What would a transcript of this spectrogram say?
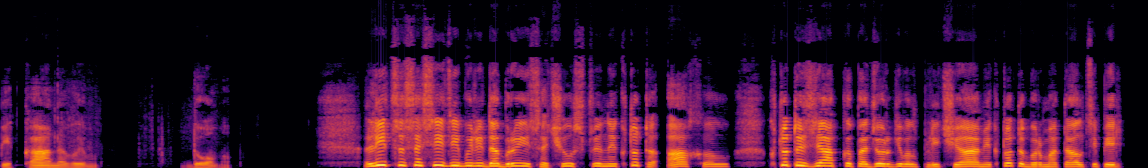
Пекановым домом. Лица соседей были добры и сочувственны, кто-то ахал, кто-то зябко подергивал плечами, кто-то бормотал теперь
